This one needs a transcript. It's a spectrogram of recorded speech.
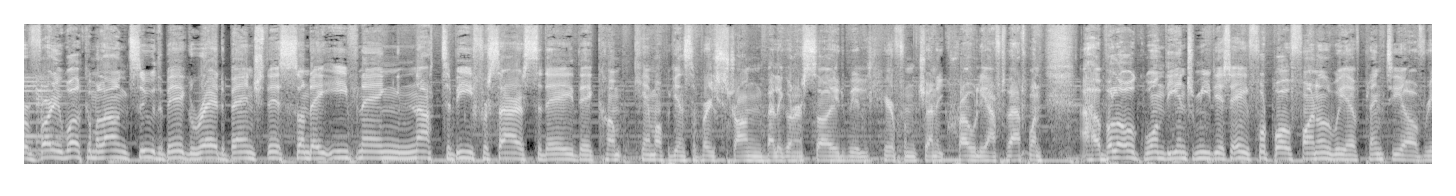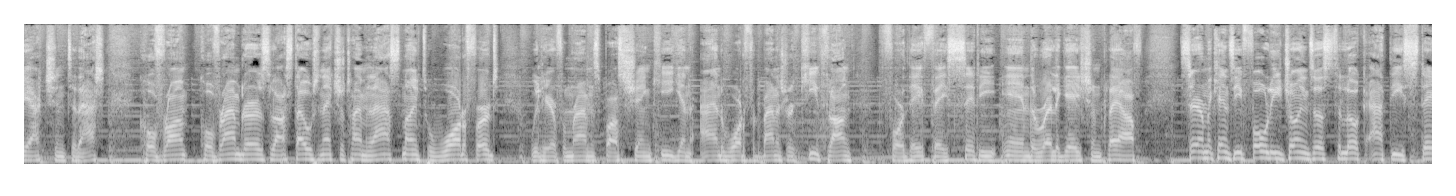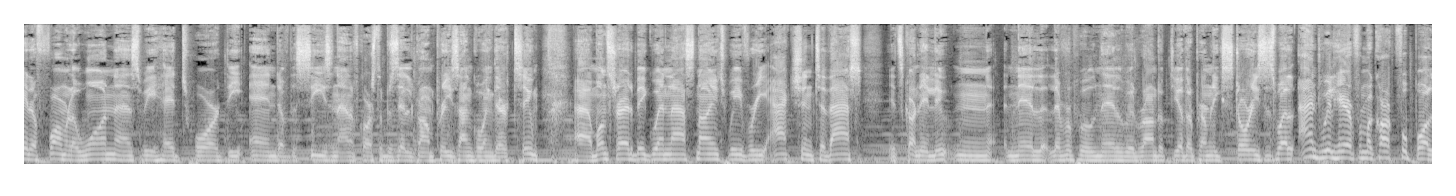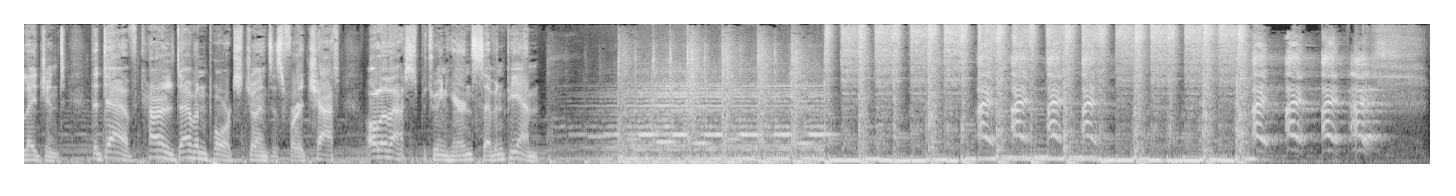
You're very welcome along to the big red bench this Sunday evening. Not to be for SARS today. They come, came up against a very strong Ballygunner side. We'll hear from Johnny Crowley after that one. Uh, Bullogue won the Intermediate A football final. We have plenty of reaction to that. Cobh, Ram- Cobh Ramblers lost out in extra time last night to Waterford. We'll hear from Rams boss Shane Keegan and Waterford manager Keith Long before they face City in the relegation playoff. Sarah McKenzie Foley joins us to look at the state of Formula One as we head toward the end of the season, and of course the Brazil Grand Prix is ongoing there too. Uh, Munster had a big win last night. We've reaction to that. It's currently Luton nil, Liverpool nil. We'll round up the other Premier League stories as well, and we'll hear from a Cork football legend, the Dav, Carl Davenport, joins us for a chat. All of that between here and 7 p.m.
